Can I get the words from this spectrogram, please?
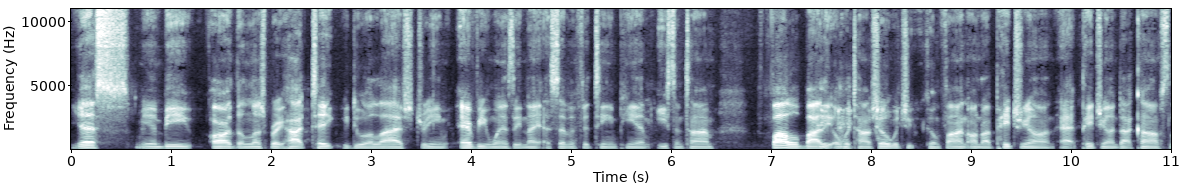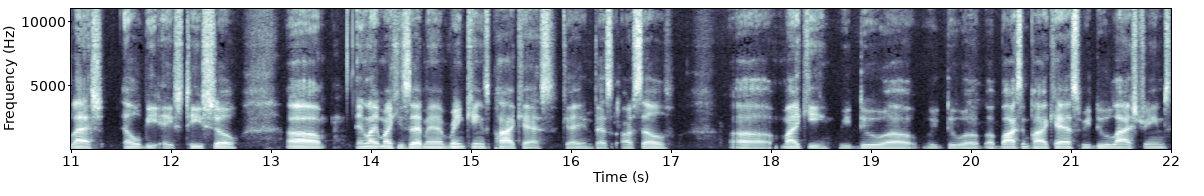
Yes, me and B are the lunch break hot take. We do a live stream every Wednesday night at 7:15 p.m. Eastern time, followed by the overtime show, which you can find on our Patreon at patreon.com slash LBHT show. Um, and like Mikey said, man, Ring Kings podcast. Okay, that's ourselves. Uh, Mikey, we do uh we do a, a boxing podcast. We do live streams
